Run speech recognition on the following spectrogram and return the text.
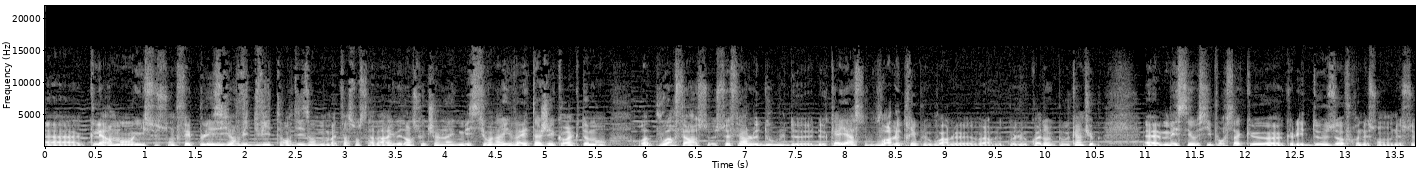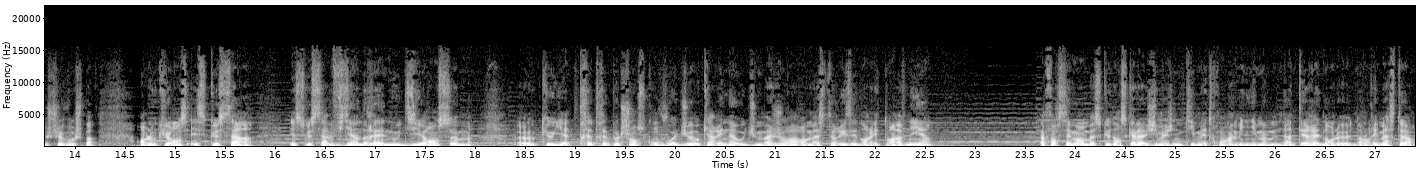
Euh, clairement, ils se sont fait plaisir vite vite en se disant bon bah, de toute façon ça va arriver dans Switch Online, mais si on arrive à étager correctement, on va pouvoir faire, se faire le double de, de Kaias, voire le triple, voire le, le, quadruple ou le quintuple. Euh, mais c'est aussi pour ça que, euh, que, les deux offres ne se chevauchent pas. En l'occurrence, est-ce que ça, est-ce que ça viendrait nous dire en somme qu'il y a très très peu de chances qu'on voit du Ocarina ou du Majora remasterisé dans les temps à venir? Pas forcément, parce que dans ce cas-là, j'imagine qu'ils mettront un minimum d'intérêt dans le, dans le remaster.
